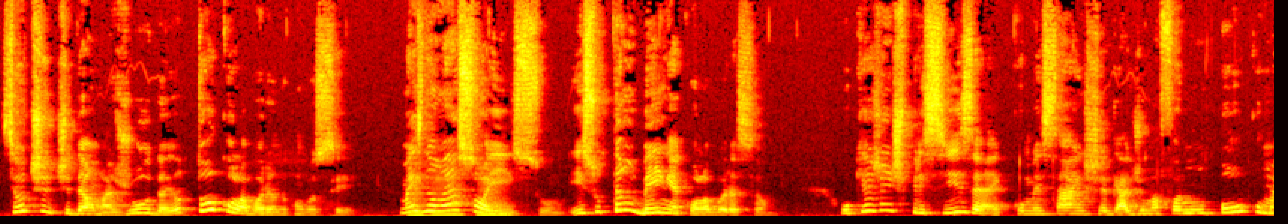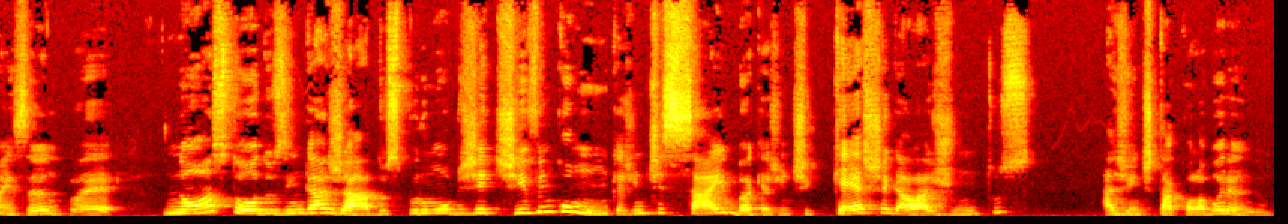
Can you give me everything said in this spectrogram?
Se eu te, te der uma ajuda, eu estou colaborando com você. Mas não é uhum, só isso. Isso também é colaboração. O que a gente precisa é começar a enxergar de uma forma um pouco mais ampla é nós todos engajados por um objetivo em comum, que a gente saiba que a gente quer chegar lá juntos, a gente está colaborando.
